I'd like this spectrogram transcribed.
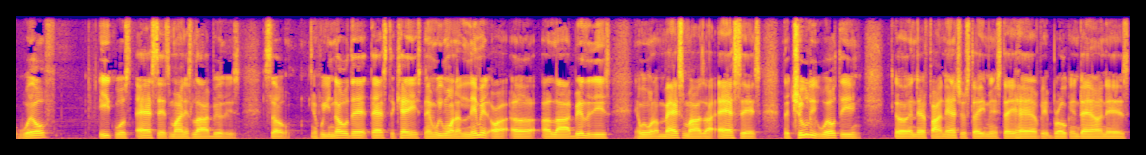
wealth equals assets minus liabilities. So if we know that that's the case, then we want to limit our, uh, our liabilities and we want to maximize our assets. The truly wealthy. Uh, in their financial statements, they have it broken down as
